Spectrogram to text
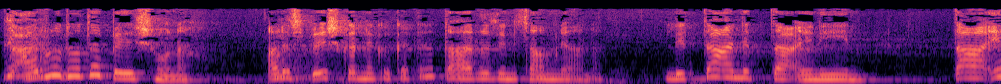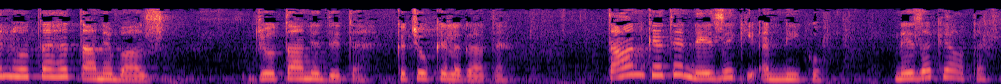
تعرض ہوتا ہے پیش ہونا۔ اور اس پیش کرنے کو کہتے ہیں تعرض ان سامنے آنا۔ لتا تعین تعین ہوتا ہے تانے باز، جو تانے دیتا ہے، کچوکے لگاتا ہے۔ تان کہتے ہیں نیزے کی انی کو۔ نیزا کیا ہوتا ہے؟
